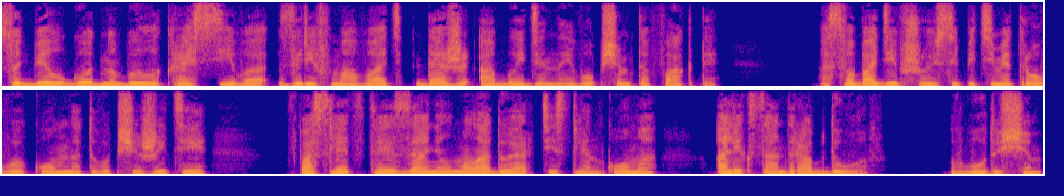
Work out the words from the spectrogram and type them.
Судьбе угодно было красиво зарифмовать даже обыденные, в общем-то, факты — Освободившуюся пятиметровую комнату в общежитии впоследствии занял молодой артист Ленкома Александр Абдулов, в будущем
